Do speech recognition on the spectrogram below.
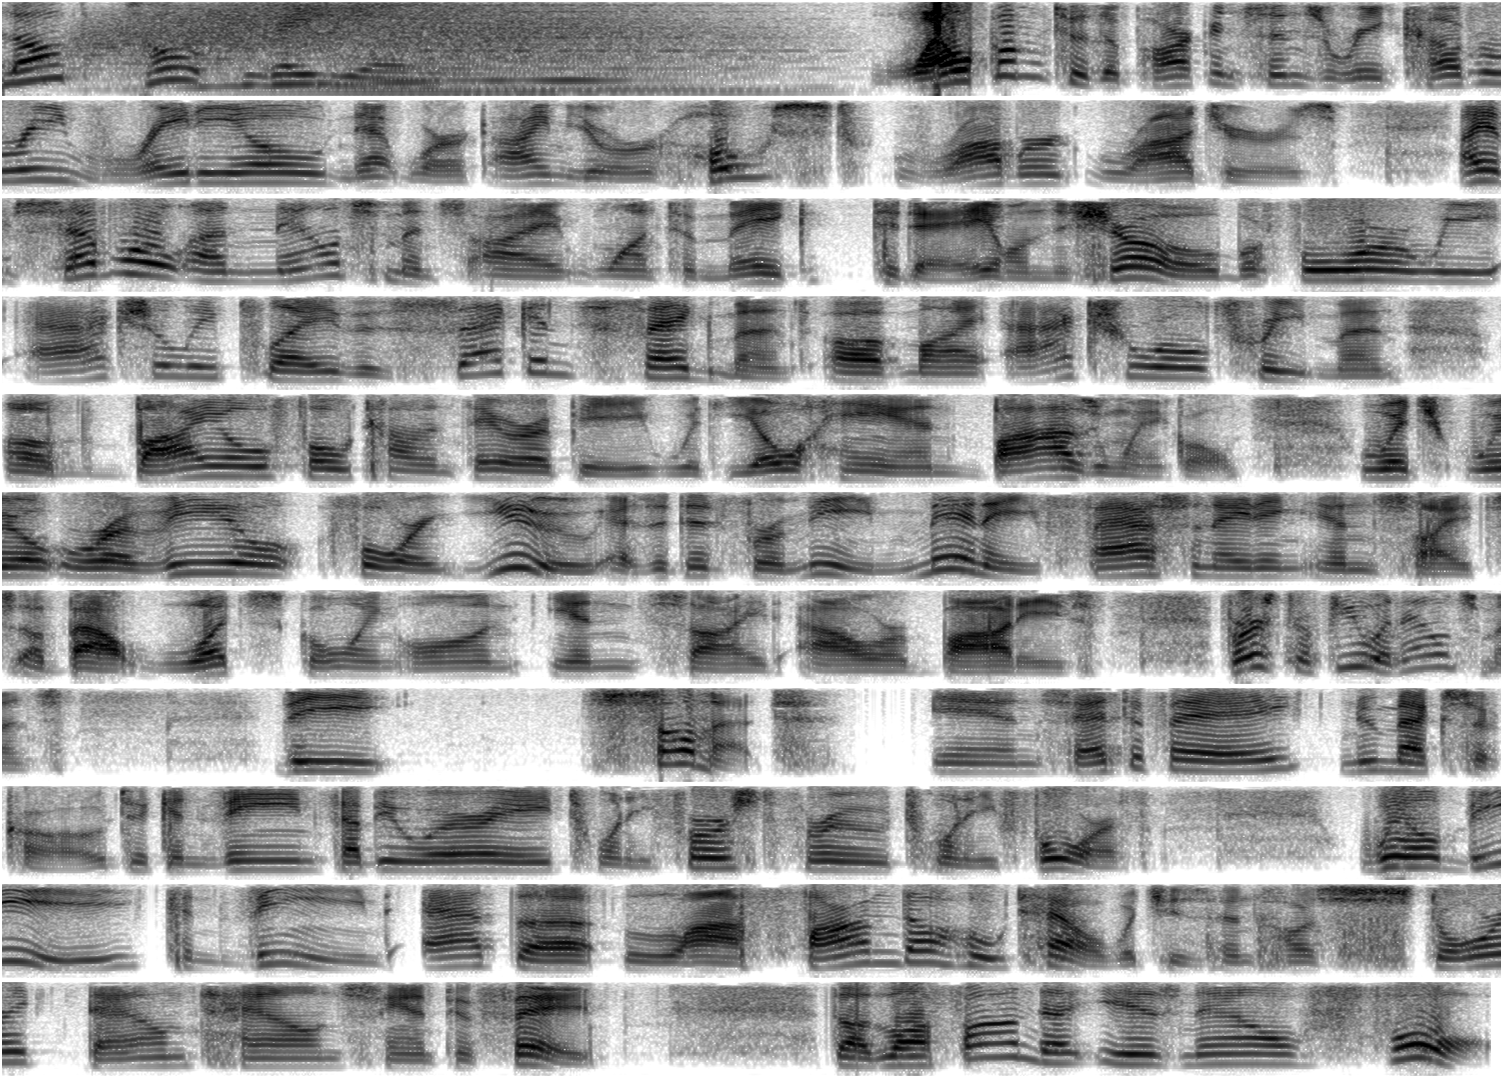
Blog Talk Radio. Welcome to the Parkinson's Recovery Radio Network. I'm your host, Robert Rodgers. I have several announcements I want to make today on the show before we actually play the second segment of my actual treatment of biophoton therapy with Johan Boswinkel, which will reveal for you, as it did for me, many fascinating insights about what's going on inside our bodies. First, a few announcements. The summit in Santa Fe, New Mexico, to convene February 21st through 24th, will be convened at the La Fonda Hotel, which is in historic downtown Santa Fe. The La Fonda is now full.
